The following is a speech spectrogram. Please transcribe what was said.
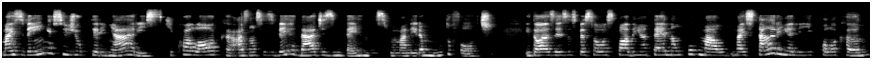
Mas vem esse Júpiter em Ares que coloca as nossas verdades internas de uma maneira muito forte. Então, às vezes, as pessoas podem até não por mal, mas estarem ali colocando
